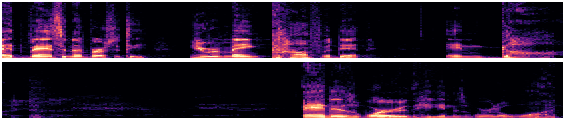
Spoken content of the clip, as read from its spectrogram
advance in adversity? You remain confident in God and His Word. He and His Word are one.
